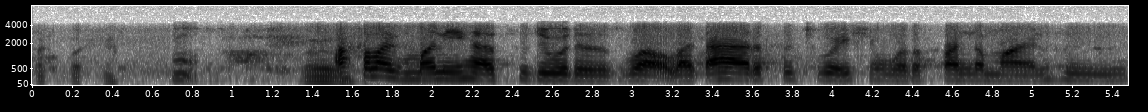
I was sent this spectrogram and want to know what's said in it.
one way? I feel like money has to do with it as well. Like I had a situation with a friend of mine who,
